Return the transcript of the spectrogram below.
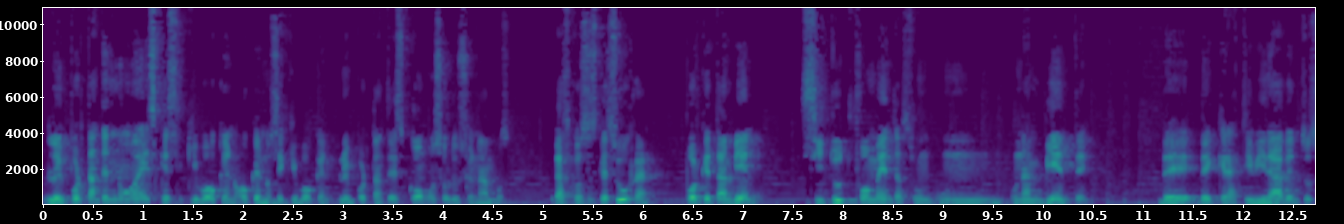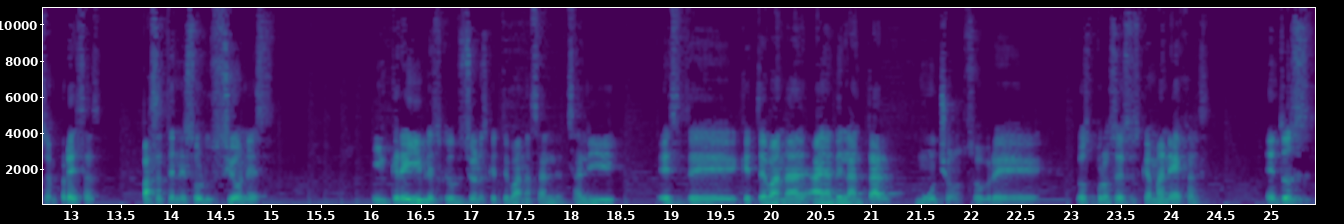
lo importante no es que se equivoquen o que no se equivoquen, lo importante es cómo solucionamos las cosas que surjan. Porque también, si tú fomentas un, ambiente de, de creatividad en tus empresas, vas a tener soluciones increíbles soluciones que te van a salir este, que te van a, adelantar mucho sobre los procesos que manejas. Entonces,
